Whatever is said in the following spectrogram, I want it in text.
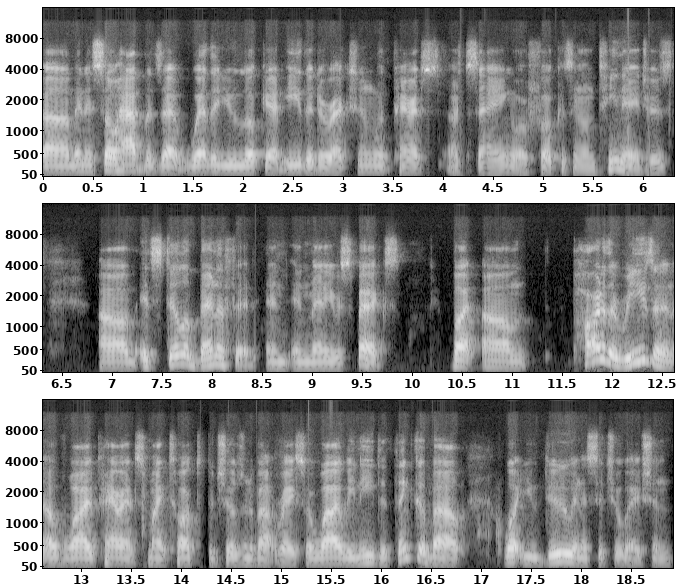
um, and it so happens that whether you look at either direction, what parents are saying or focusing on teenagers, um, it's still a benefit in, in many respects. But um, part of the reason of why parents might talk to children about race or why we need to think about what you do in a situation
